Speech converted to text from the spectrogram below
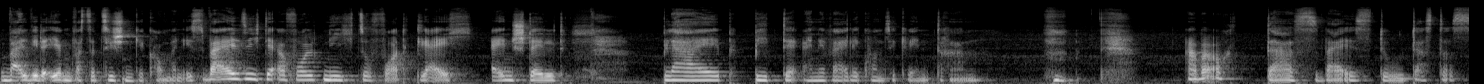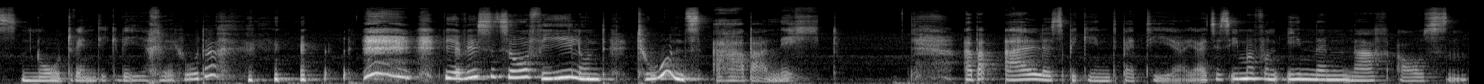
weil wieder irgendwas dazwischen gekommen ist, weil sich der Erfolg nicht sofort gleich einstellt. Bleib bitte eine Weile konsequent dran. Aber auch das weißt du, dass das notwendig wäre, oder? Wir wissen so viel und tun es aber nicht. Aber alles beginnt bei dir. Ja? Es ist immer von innen nach außen.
